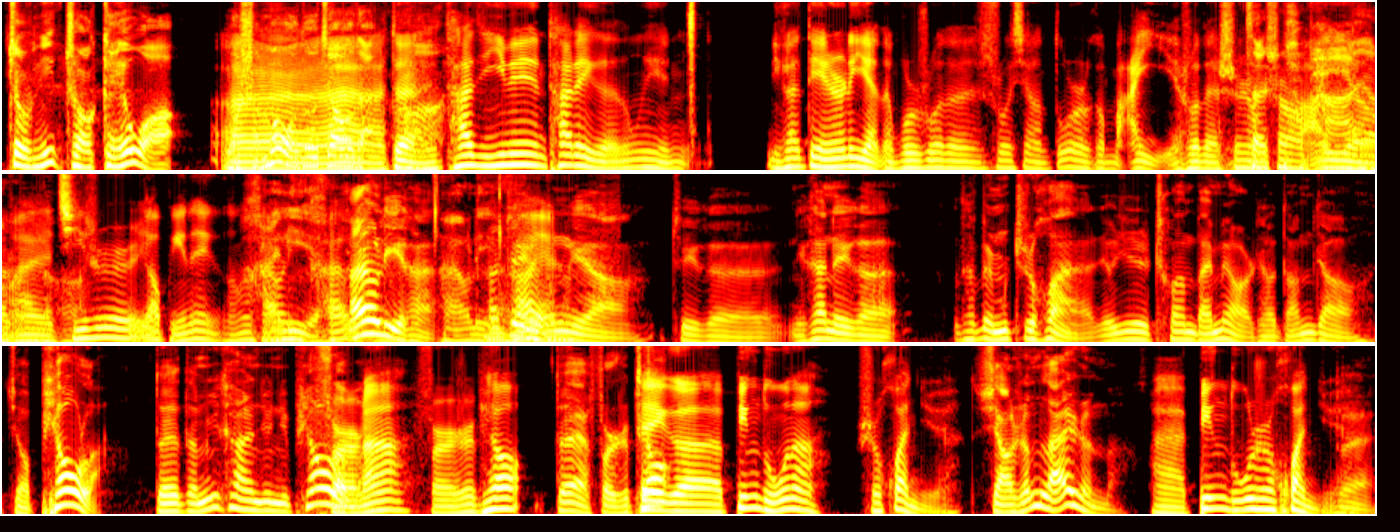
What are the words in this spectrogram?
就是你只要给我，我什么我都交代。哎对啊他，因为他这个东西，你看电影里演的不是说的说像多少个蚂蚁说在身上爬一样，哎，其实要比那个可能要还厉害还还要厉害。还要厉害。它这个东西啊，这个你看这个，它为什么置换？尤其是抽完白面儿叫咱们叫叫飘了。对，怎么一看就你飘了粉？呢？粉是飘，对，粉是飘。这个冰毒呢是幻觉。想什么来什么。哎，冰毒是幻觉，对，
